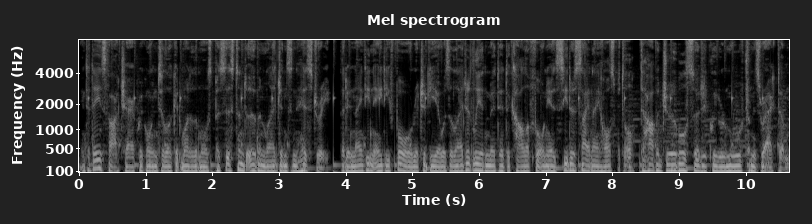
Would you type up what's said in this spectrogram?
In today's fact check, we're going to look at one of the most persistent urban legends in history, that in 1984 Richard Gere was allegedly admitted to California's Cedars-Sinai Hospital to have a gerbil surgically removed from his rectum.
